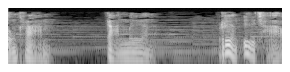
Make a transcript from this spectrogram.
สงคราม การเมือง เรื่องอื้อฉาว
